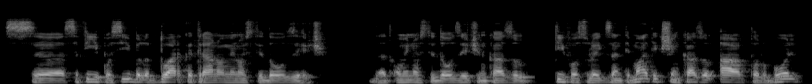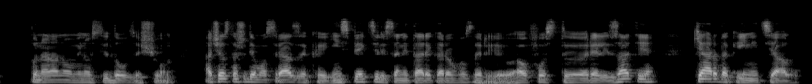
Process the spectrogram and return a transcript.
să, să fie posibilă doar către anul 1920. Dat 1920 în cazul tifosului exantematic și în cazul altor boli până în anul 1921. Aceasta și demonstrează că inspecțiile sanitare care au fost, au fost realizate, chiar dacă inițial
